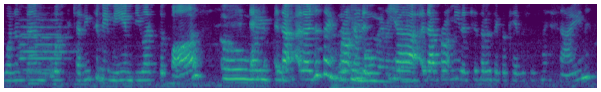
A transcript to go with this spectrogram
one of them was pretending to be me and be like the boss, Oh and that that just like brought me to right yeah, that brought me to tears. I was like, okay, this is my sign,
